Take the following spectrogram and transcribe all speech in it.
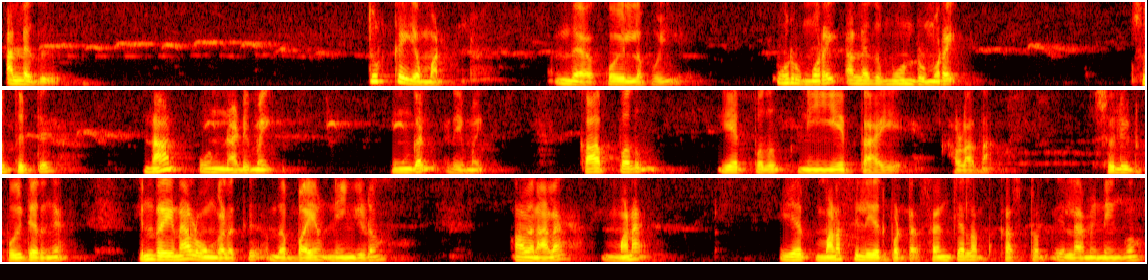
அல்லது துர்க்கையம்மன் இந்த கோயிலில் போய் ஒரு முறை அல்லது மூன்று முறை சுத்திட்டு நான் உன் அடிமை உங்கள் அடிமை. காப்பதும் ஏற்பதும் நீயே தாயே. அவ்வளோதான். சொல்லிட்டு போயிட்டே இருங்க. இன்றைய நாள் உங்களுக்கு அந்த பயம் நீங்கிடும். அதனால் மன ஏற் மனசில் ஏற்பட்ட சஞ்சலம் கஷ்டம் எல்லாமே நீங்கும்.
